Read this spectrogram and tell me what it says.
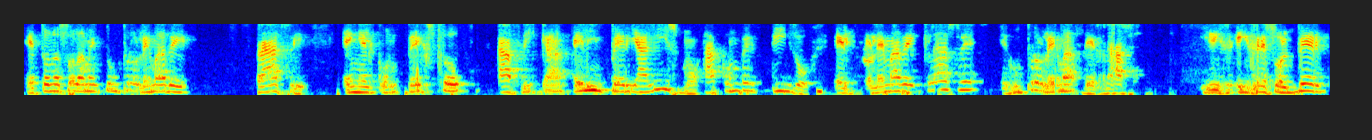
esto no es solamente un problema de clase. En el contexto africano, el imperialismo ha convertido el problema de clase en un problema de raza. Y, y resolver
